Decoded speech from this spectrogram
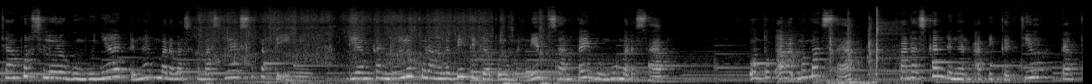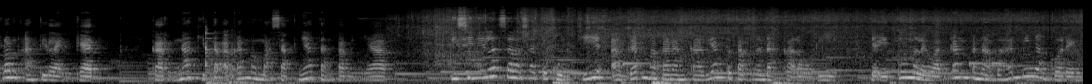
Campur seluruh bumbunya dengan meremas-remasnya seperti ini. Diamkan dulu kurang lebih 30 menit sampai bumbu meresap. Untuk alat memasak, panaskan dengan api kecil teflon anti lengket karena kita akan memasaknya tanpa minyak. Di sinilah salah satu kunci agar makanan kalian tetap rendah kalori, yaitu melewatkan penambahan minyak goreng.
